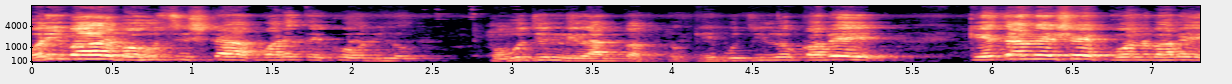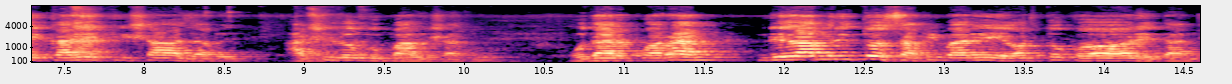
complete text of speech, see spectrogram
হরিবার বহু চেষ্টা পরেতে করিল। প্রভুজির নীলার তত্ত্ব কে বুঝিল কবে? কে জানে সে কোন ভাবে কারে কি যাবে? আসিল গোপাল সাধু। উদার পরাণ নীলামৃত সাপিবারে অর্থ করে দান।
